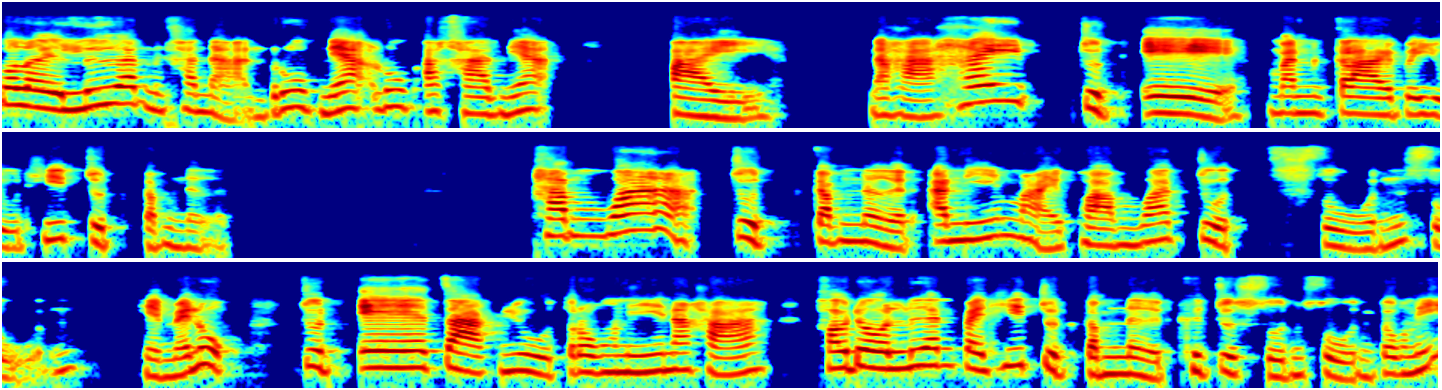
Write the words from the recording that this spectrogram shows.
ก็เลยเลื่อนขนานรูปเนี้ย รูปอาคารเนี้ย ไปนะคะ ให้จุด A มันกลายไปอยู่ที่จุดกำเนิดคำว่าจุดกำเนิด อันนี้หมายความว่าจุด00เห็นไหมลูก จุด A จากอยู่ตรงนี้นะคะ เขาโดนเลื่อนไปที่จุดกำเนิดคือจุด00ตรงนี้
